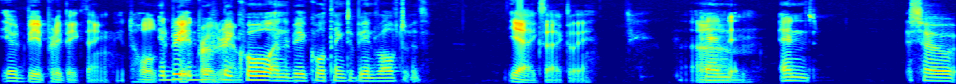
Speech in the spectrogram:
it would be a pretty big thing. It'd hold it'd be, it'd be cool, and it'd be a cool thing to be involved with. Yeah, exactly. And um, and so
